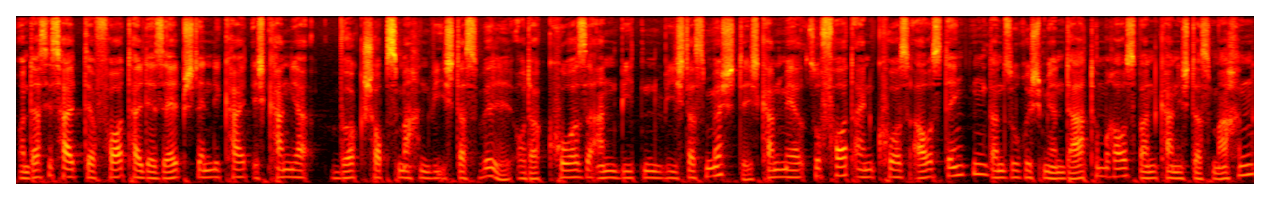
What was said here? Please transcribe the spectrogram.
Und das ist halt der Vorteil der Selbstständigkeit. Ich kann ja Workshops machen, wie ich das will oder Kurse anbieten, wie ich das möchte. Ich kann mir sofort einen Kurs ausdenken, dann suche ich mir ein Datum raus, wann kann ich das machen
